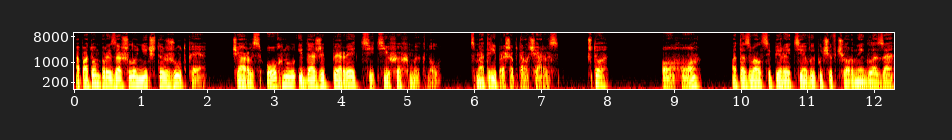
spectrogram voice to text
А потом произошло нечто жуткое. Чарльз охнул, и даже Перетти тихо хмыкнул. «Смотри», — прошептал Чарльз. «Что?» «Ого», — отозвался Перетти, выпучив черные глаза.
